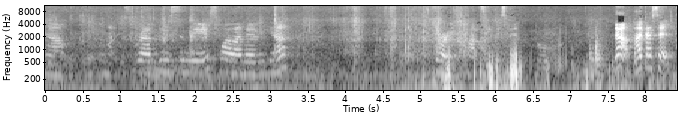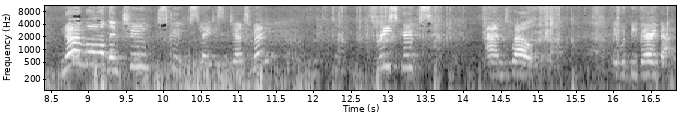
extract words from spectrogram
Now, I might just grab this and this while I'm over here. Sorry, I can't see this bit. Now, like I said, no more than two scoops, ladies and gentlemen. Three scoops, and well, it would be very bad.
